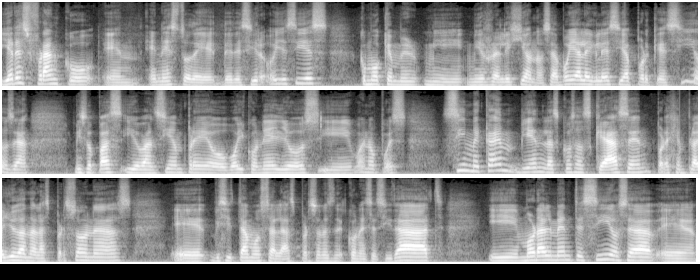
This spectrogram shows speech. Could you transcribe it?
y eres franco en, esto de, decir, oye, sí es como que mi, mi, religión, o sea, voy a la iglesia porque sí, o sea, mis papás iban siempre o voy con ellos y bueno, pues sí, me caen bien las cosas que hacen, por ejemplo, ayudan a las personas, eh, visitamos a las personas con necesidad y moralmente sí, o sea, eh,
